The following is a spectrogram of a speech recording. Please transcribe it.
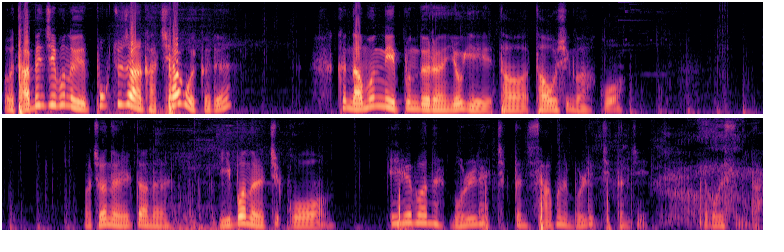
어, 다빈치 분들 폭주자랑 같이 하고 있거든? 그 나뭇잎 분들은 여기 다, 다 오신 것 같고. 어, 저는 일단은 2번을 찍고 1번을 몰래 찍든지 4번을 몰래 찍든지 해보겠습니다.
